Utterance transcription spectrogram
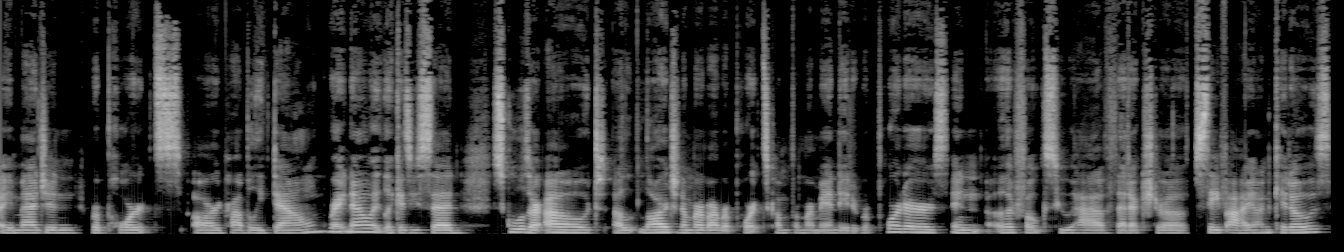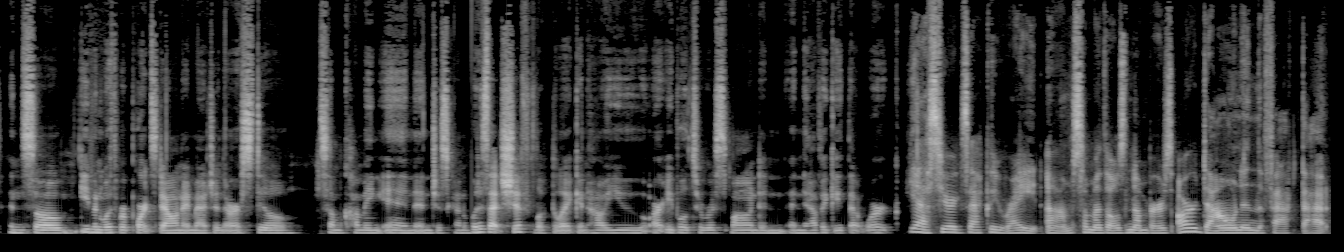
I imagine reports are probably down right now. Like, as you said, schools are out. A large number of our reports come from our mandated reporters and other folks who have that extra safe eye on kiddos. And so, even with reports down, I imagine there are still some coming in and just kind of what does that shift look like and how you are able to respond and, and navigate that work? Yes you're exactly right. Um, some of those numbers are down in the fact that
